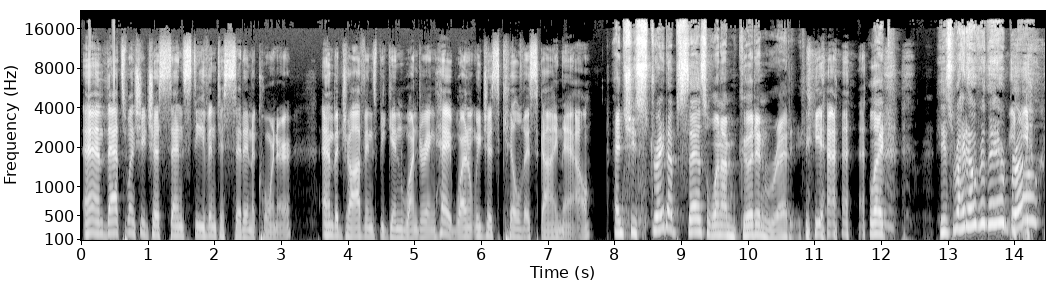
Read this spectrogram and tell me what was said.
And that's when she just sends Steven to sit in a corner. And the Javins begin wondering, hey, why don't we just kill this guy now? And she straight up says, when I'm good and ready. yeah. Like, he's right over there, bro.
